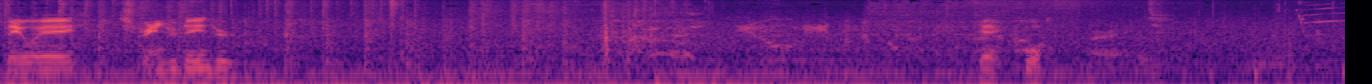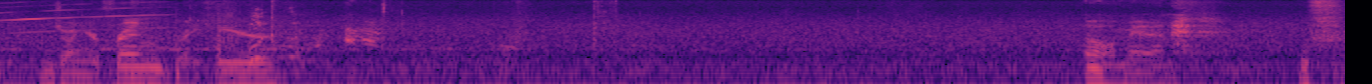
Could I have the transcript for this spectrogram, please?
Stay away. Stranger danger. Okay, cool. Alright. Join your friend right here. Oh man. Oof.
